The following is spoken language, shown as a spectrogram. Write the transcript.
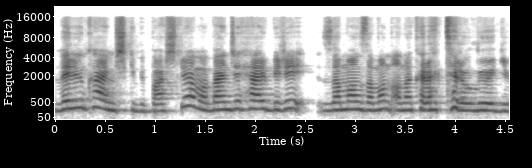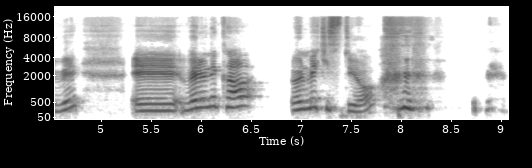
Veronica'ymış gibi başlıyor ama bence her biri zaman zaman ana karakter oluyor gibi. E, Veronica ölmek istiyor.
